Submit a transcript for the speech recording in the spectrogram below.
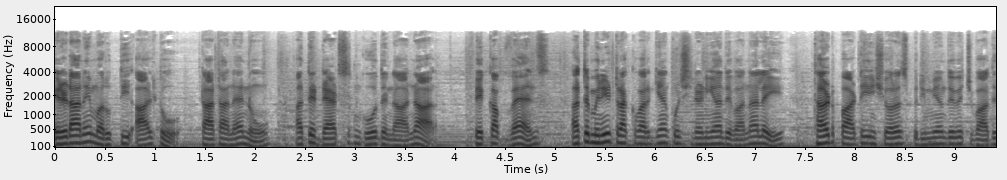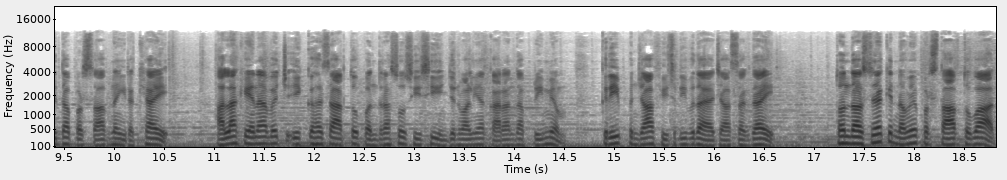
ਇਰੜਾ ਨੇ ਮਾਰੂਤੀ ਆਲਟੋ, ਟਾਟਾ ਨੈਨੋ ਅਤੇ ਡੈਟਸਨ ਗੋ ਦੇ ਨਾਲ ਨਾਲ ਪਿਕਅਪ ਵੈਨਸ ਅਤੇ ਮਿਨੀ ਟਰੱਕ ਵਰਗੀਆਂ ਕੁਝ ਸ਼੍ਰੇਣੀਆਂ ਦੇ ਵਾਹਨਾਂ ਲਈ ਥਰਡ ਪਾਰਟੀ ਇੰਸ਼ੋਰੈਂਸ ਪ੍ਰੀਮੀਅਮ ਦੇ ਵਿੱਚ ਵਾਧੇ ਦਾ ਪ੍ਰਸਤਾਵ ਨਹੀਂ ਰੱਖਿਆ ਹੈ ਹਾਲਾਂਕਿ ਇਹਨਾਂ ਵਿੱਚ 1000 ਤੋਂ 1500 ਸੀਸੀ ਇੰਜਨ ਵਾਲੀਆਂ ਕਾਰਾਂ ਦਾ ਪ੍ਰੀਮੀਅਮ ਕਰੀਬ 50% ਵਧਾਇਆ ਜਾ ਸਕਦਾ ਹੈ ਤੁਹਾਨੂੰ ਦੱਸ ਦਿਆਂ ਕਿ ਨਵੇਂ ਪ੍ਰਸਤਾਵ ਤੋਂ ਬਾਅਦ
